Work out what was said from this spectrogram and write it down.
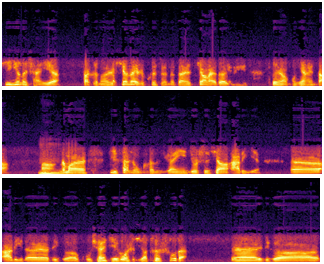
新兴的产业，它可能是现在是亏损的，但是将来的预增长空间很大。啊，那么第三种可能原因就是像阿里，呃，阿里的这个股权结构是比较特殊的，呃，这个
